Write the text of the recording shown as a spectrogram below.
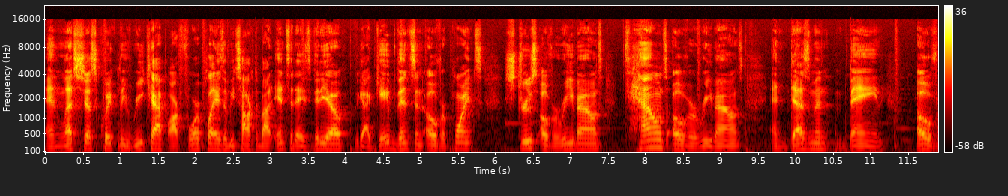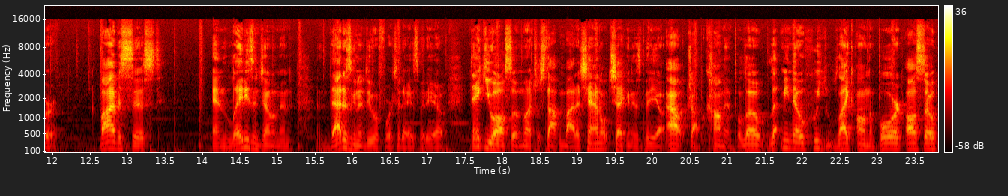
And let's just quickly recap our four plays that we talked about in today's video. We got Gabe Vincent over points, Strus over rebounds, Towns over rebounds, and Desmond Bane over five assists. And ladies and gentlemen, that is going to do it for today's video. Thank you all so much for stopping by the channel, checking this video out. Drop a comment below. Let me know who you like on the board. Also,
